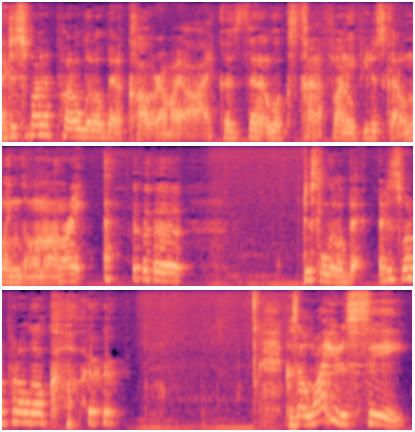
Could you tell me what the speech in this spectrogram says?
I just want to put a little bit of color on my eye, because then it looks kind of funny if you just got a wing going on, right? just a little bit. I just want to put a little color because I want you to see,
